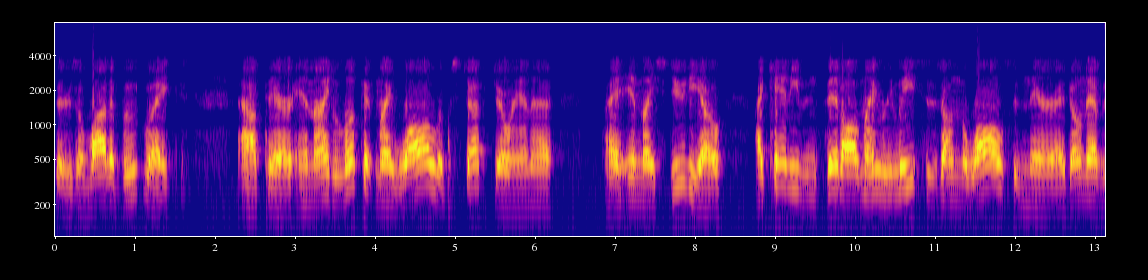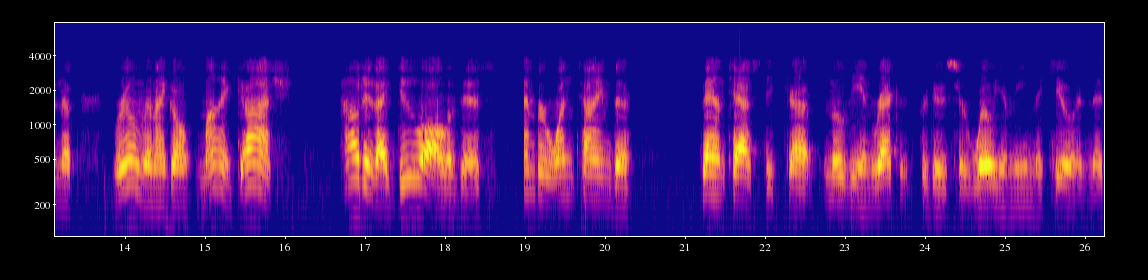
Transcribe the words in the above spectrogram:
There's a lot of bootlegs out there, and I look at my wall of stuff, Joanna, uh, in my studio. I can't even fit all my releases on the walls in there. I don't have enough room, and I go, my gosh, how did I do all of this? remember one time the fantastic uh, movie and record producer William E. McEuen that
